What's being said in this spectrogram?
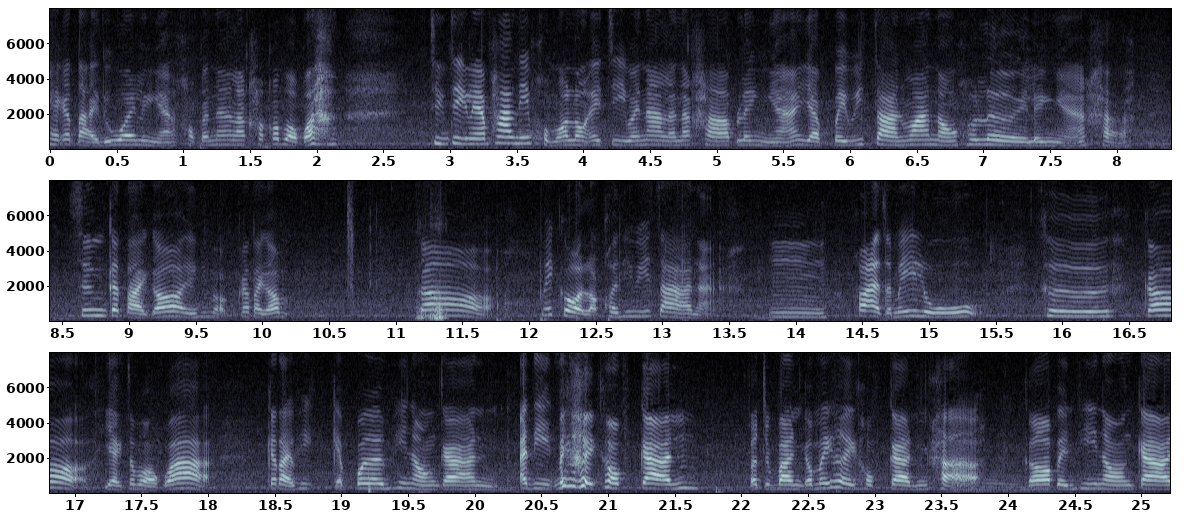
ให้กระต่ายด้วยอะไรเงี้ยเขาก็น่ารักเขาก็บอกว่าจริงๆแล้วภาพนี้ผมเอาลงไอจีไว้นานแล้วนะครับอะไรเงี้ยอย่าไปวิจารณ์ว่าน้องเขาเลยอะไรเงี้ยค่ะ ซึ่งกระต่ายก็อย่างที่บอกกระต่ายก็ ก็ไม่โกรธหรอกคนที่วิจารณ์อะ อืมเขาอาจจะไม่รู้ คือก็อยากจะบอกว่ากระต่ายพี่แกปเปิลพี่น้องกัน อดีตไม่เคยคบกัน ปัจจุบันก็ไม่เคยคบกันค่ะ ก็เป็นพี่น้องกัน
